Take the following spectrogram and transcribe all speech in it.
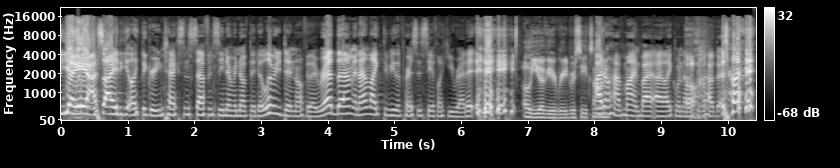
yeah, yeah, yeah. So I had to get like the green text and stuff, and so you never know if they delivered. You didn't know if they read them, and I like to be the person to see if like you read it. Oh, you have your read receipts on. I don't have mine, but I like when other Oh. people have theirs.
